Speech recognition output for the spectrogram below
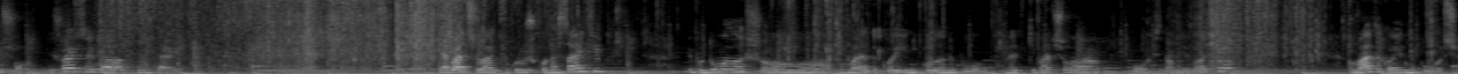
І що? І що я взяла в сінсеї? Я бачила цю кружку на сайті і подумала, що в мене такої ніколи не було. Я таки бачила, ось там я бачила, а в мене такої не було ще.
